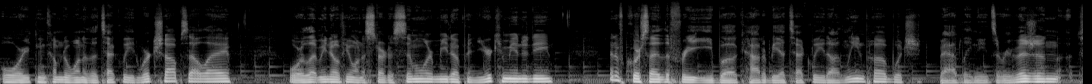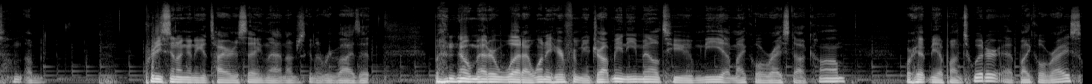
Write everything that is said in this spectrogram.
or you can come to one of the Tech Lead workshops LA, or let me know if you want to start a similar meetup in your community. And of course, I have the free ebook, How to Be a Tech Lead on LeanPub, which badly needs a revision. I'm, pretty soon I'm going to get tired of saying that and I'm just going to revise it. But no matter what, I want to hear from you. Drop me an email to me at michaelrice.com or hit me up on Twitter at michaelrice.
